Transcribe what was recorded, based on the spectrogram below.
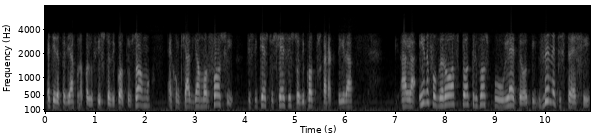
έτσι τα παιδιά έχουν ακολουθήσει το δικό τους δρόμο, έχουν πια διαμορφώσει τις δικές τους σχέσεις, το δικό τους χαρακτήρα. Αλλά είναι φοβερό αυτό ακριβώς που λέτε, ότι δεν επιστρέφει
